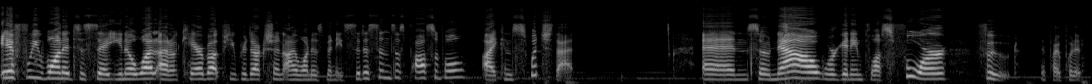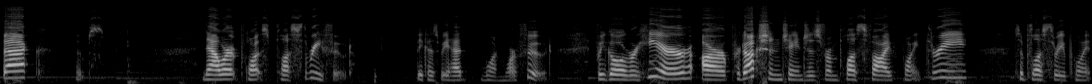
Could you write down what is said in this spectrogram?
If we wanted to say, you know what, I don't care about food production, I want as many citizens as possible, I can switch that. And so now we're getting plus four food. If I put it back, Oops. Now we're at plus, plus 3 food because we had one more food. If we go over here, our production changes from plus 5.3 to plus 3.1.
